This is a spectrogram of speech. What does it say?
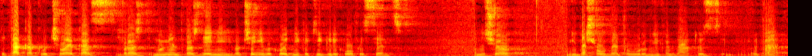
И так как у человека в момент рождения вообще не выходит никаких грехов из сердца, он еще не дошел до этого уровня, когда, то есть это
